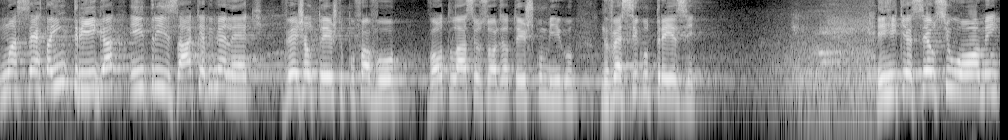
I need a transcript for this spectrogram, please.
uma certa intriga entre Isaac e Abimeleque. Veja o texto, por favor. Volte lá seus olhos ao texto comigo. No versículo 13. Enriqueceu-se o homem,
